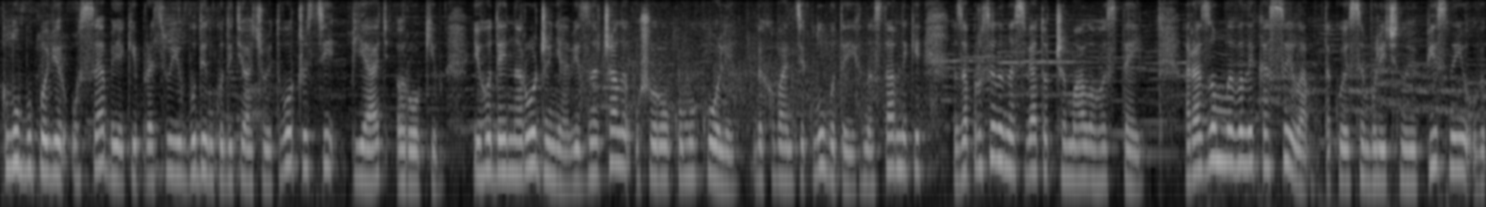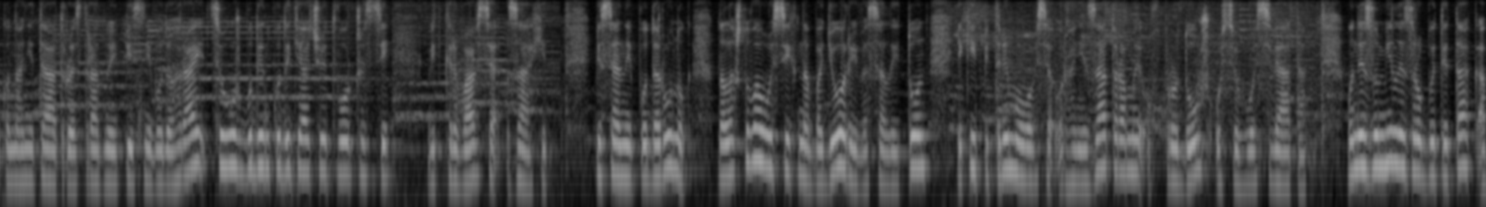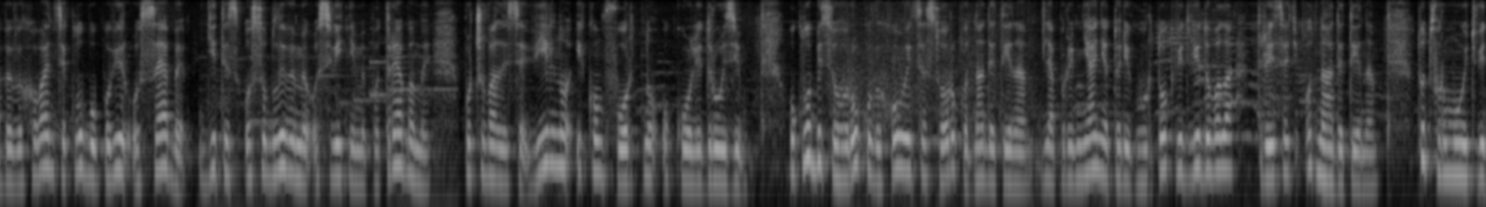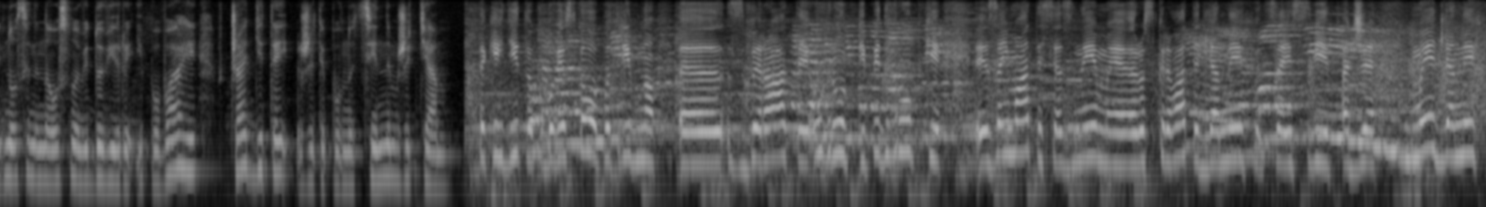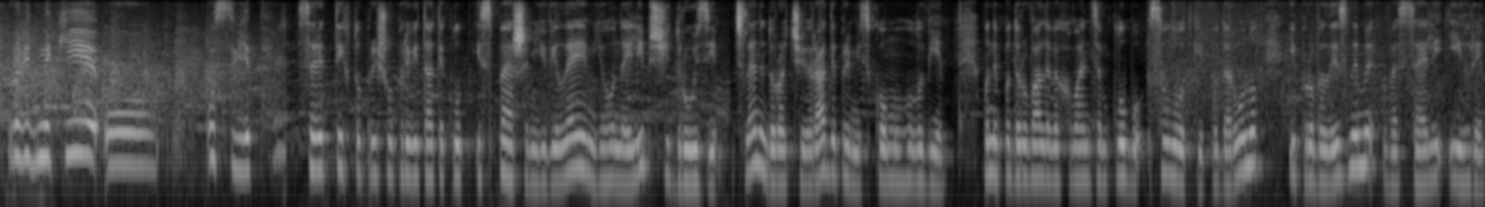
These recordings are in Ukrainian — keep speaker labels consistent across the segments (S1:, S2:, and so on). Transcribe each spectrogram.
S1: Клубу Повір у себе, який працює в будинку дитячої творчості, 5 років. Його день народження відзначали у широкому колі. Вихованці клубу та їх наставники запросили на свято чимало гостей. Разом ми велика сила. Такою символічною піснею у виконанні театру естрадної пісні Водограй цього ж будинку дитячої творчості відкривався захід. Пісенний подарунок налаштував усіх на бадьорий веселий тон, який підтримувався організаторами впродовж усього свята. Вони зуміли зробити так, аби вихованці клубу Повір у себе, діти з особливими освітніми потребами, почувалися вільно і комфортно у колі друзів. У клубі цього року виховується 41 дитина. Для порівняння торік гурток відвідувала 31 дитина. Тут формують відносини на основі довіри і поваги, вчать дітей жити повноцінним життям.
S2: Таких діток обов'язково потрібно е, збирати у групки, підгрупки, е, займатися з ними, розкривати для них цей світ, адже ми для них провідники у, у світ.
S1: Серед тих, хто прийшов привітати клуб із першим ювілеєм, його найліпші друзі, члени дорадчої ради при міському голові. Вони подарували вихованцям клубу солодкий подарунок і провели з ними веселі ігри.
